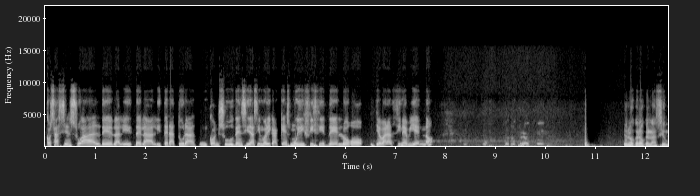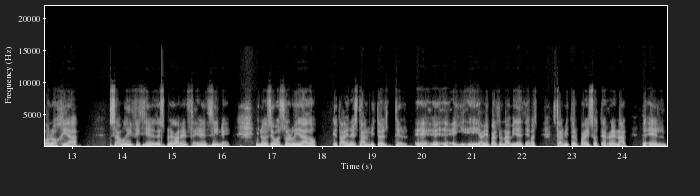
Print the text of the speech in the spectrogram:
cosa sensual de la, de la literatura con su densidad simbólica que es muy difícil de luego llevar al cine bien no yo no creo que yo no creo que la simbología sea muy difícil de desplegar en, el cine. Y nos hemos olvidado que también está el mito del, eh, eh, eh, y a mí me parece una evidencia, además está el mito del paraíso terrenal. El,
